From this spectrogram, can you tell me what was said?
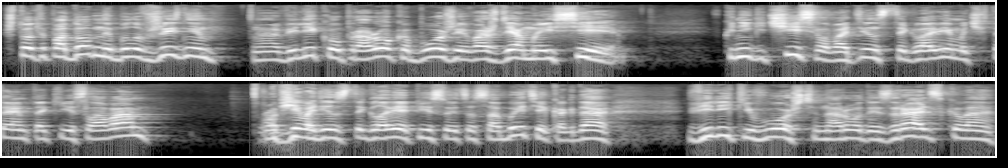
что-то подобное было в жизни а, великого пророка Божия, вождя Моисея. В книге «Чисел» в 11 главе мы читаем такие слова. Вообще в 11 главе описывается событие, когда великий вождь народа израильского,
